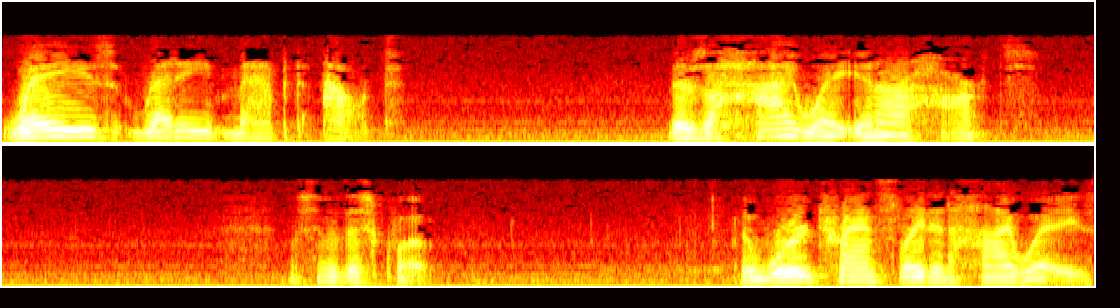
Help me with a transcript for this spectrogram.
ways ready mapped out. There's a highway in our hearts. Listen to this quote. The word translated highways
